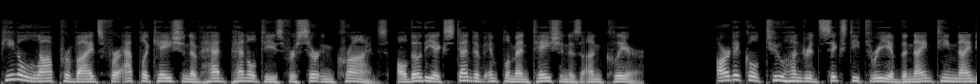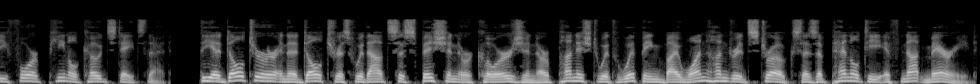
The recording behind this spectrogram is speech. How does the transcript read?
Penal law provides for application of hadd penalties for certain crimes, although the extent of implementation is unclear. Article 263 of the 1994 Penal Code states that, "...the adulterer and adulteress without suspicion or coercion are punished with whipping by 100 strokes as a penalty if not married.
